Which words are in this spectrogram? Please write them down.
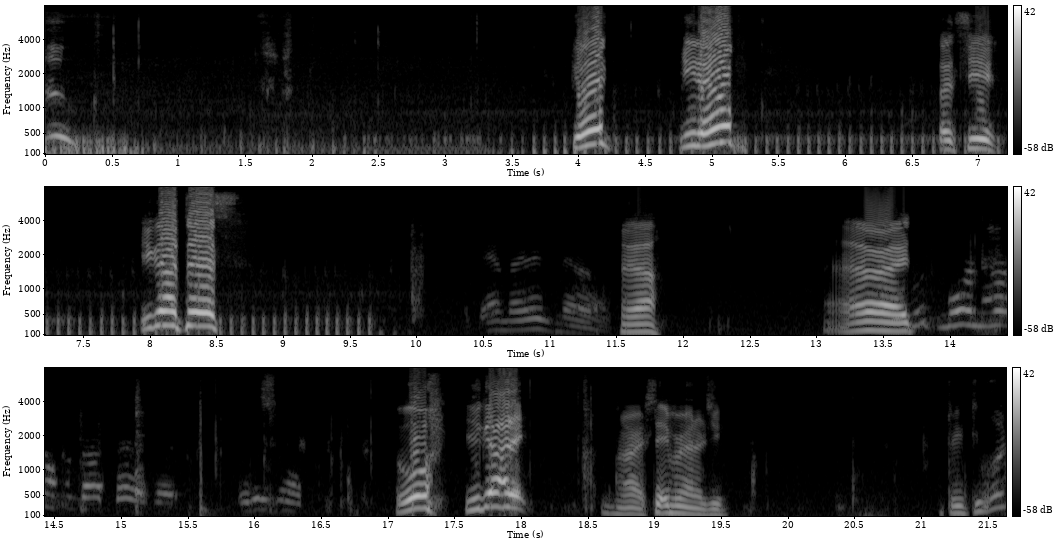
Ooh. Good? Need help? Let's see. You got this. Damn, that is narrow. Yeah. All right. More narrow from back but it is. Oh, you got it. All right, save your energy. Three, two, one.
